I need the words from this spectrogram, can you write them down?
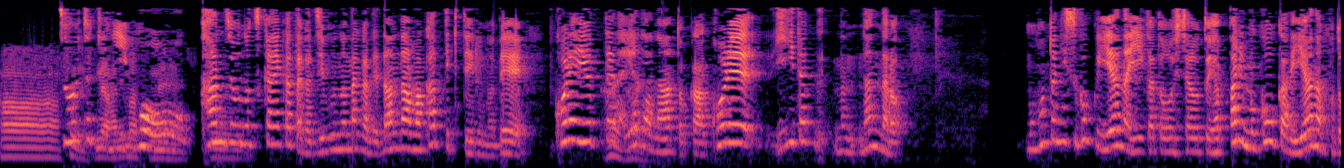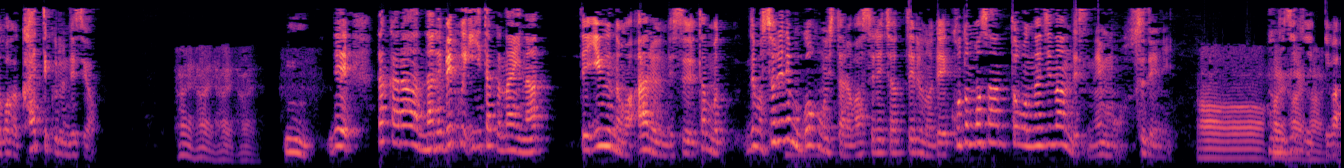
ああ、そういう時にもう感情の使い方が自分の中でだんだん分かってきているので、これ言ったら嫌だなとか、これ言いたくな、なんだろう。もう本当にすごく嫌な言い方をしちゃうと、やっぱり向こうから嫌な言葉が返ってくるんですよ。はいはいはいはい。うん。で、だから、なるべく言いたくないなっていうのはあるんです。多分、でもそれでも5分したら忘れちゃってるので、子供さんと同じなんですね、もうすでに。ああ、はいはい。だ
